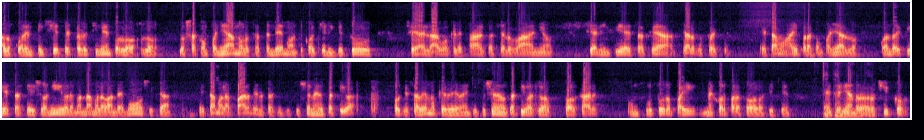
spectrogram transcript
a los 47 establecimientos los acompañamos, los atendemos ante cualquier inquietud, sea el agua que les falta, sea los baños, sea limpieza, sea, sea lo que fuese. Estamos ahí para acompañarlos. Cuando hay fiestas, si hay sonido, le mandamos la banda de música. Estamos a la par de nuestras instituciones educativas porque sabemos que de las instituciones educativas se va a forjar un futuro país mejor para todos. Así que enseñándole a los chicos,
